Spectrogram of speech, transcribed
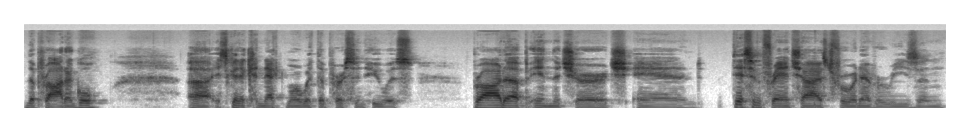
the prodigal. Uh, it's going to connect more with the person who was brought up in the church and disenfranchised for whatever reason,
